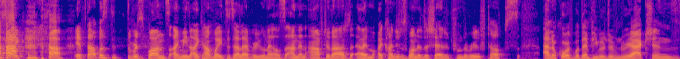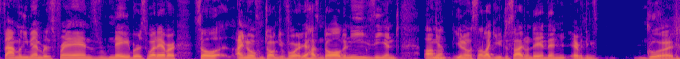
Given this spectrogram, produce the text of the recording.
was like, if that was the, the response, I mean, I can't wait to tell everyone else. And then after that, um, I kind of just wanted to shout it from the rooftops. And of course, but then people have different reactions, family members, friends, neighbors, whatever. So I know from talking to you before, it hasn't all been easy. And, um, Yeah. you know, it's not like you decide one day and then everything's good.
